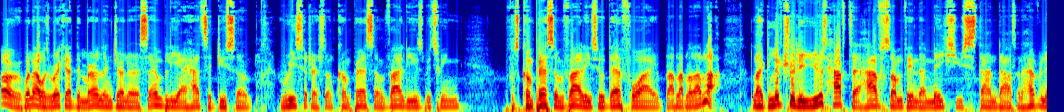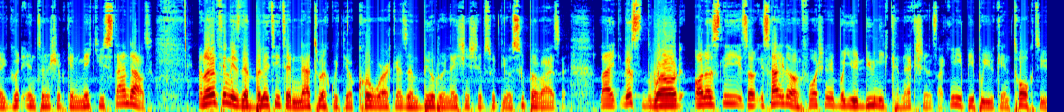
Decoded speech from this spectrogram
Oh, when I was working at the Maryland General Assembly, I had to do some research and some compare some values between compare some value, so therefore I blah blah blah blah blah. Like literally, you just have to have something that makes you stand out, and having a good internship can make you stand out. Another thing is the ability to network with your coworkers and build relationships with your supervisor. Like this world, honestly, it's kind of unfortunate, but you do need connections. Like you need people you can talk to,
